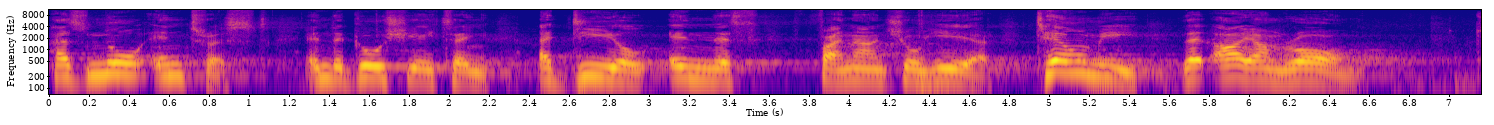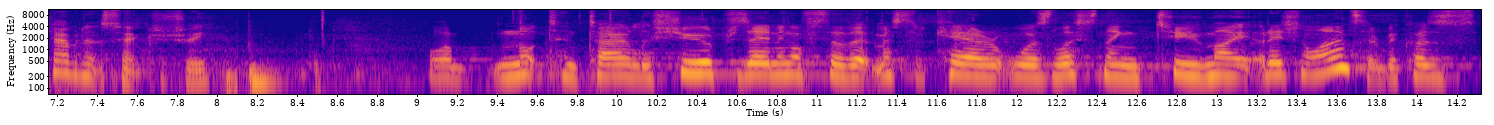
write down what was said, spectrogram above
has no interest in negotiating a deal in this financial year. Tell me that I am wrong. Cabinet Secretary. Well, I'm not entirely sure, presenting officer, that Mr Kerr was listening to my original answer, because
